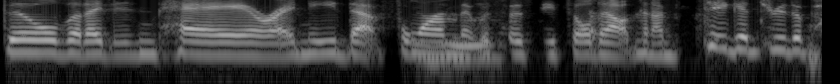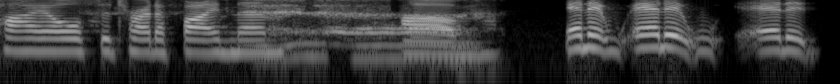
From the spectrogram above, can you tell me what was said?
bill that I didn't pay, or I need that form mm-hmm. that was mm-hmm. supposed to be filled out, and then I'm digging through the piles to try to find them. Yeah. Um, and it and it and it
